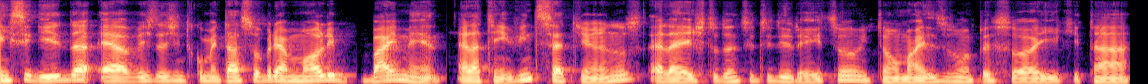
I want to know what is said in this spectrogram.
Em seguida, é a vez da gente comentar sobre a Molly Byman. Ela tem 27 anos, ela é estudante de direito, então mais uma pessoa aí que tá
